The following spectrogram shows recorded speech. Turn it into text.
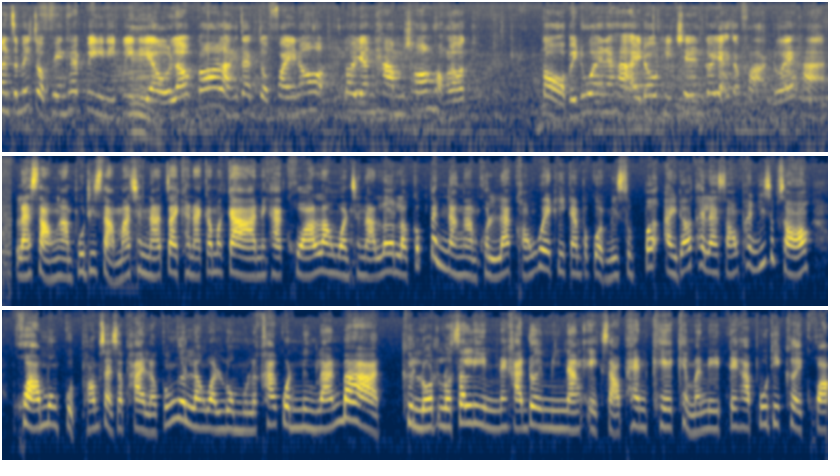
มันจะไม่จบเพียงแค่ปีนี้ปีเดียว แล้วก็หลังจากจบไฟนอลเรายังทำช่องของเราต่อไปด้วยนะคะ Idol Kitchen ก็อยากจะฝากด้วยค่ะ และสาวงามผู้ที่สามารถชนะใจคณะกรรมการนะคะคว้ารางวัลชนะเลิศแล้วก็เป็นนางงามคนแรกของเวทีการประกวดมิสซูเปอร์ไอดอลไทยแลนด์2022คว้ามงกุฎพร้อมสายสะพายแล้วก็เงินรางวัลรวมมูลค่ากว่า1ล้านบาท คือรถโรสลินนะคะ โดยมีนางเอกสาวแพนเค้กเขมมนิดนะคะ ผู้ที่เคยคว้า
